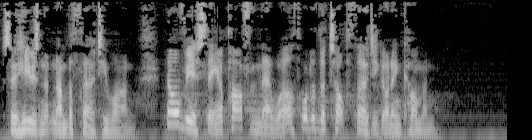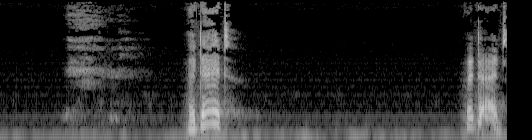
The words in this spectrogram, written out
So he was at number 31. Now obvious thing, apart from their wealth, what have the top 30 got in common? they're dead. They're dead.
